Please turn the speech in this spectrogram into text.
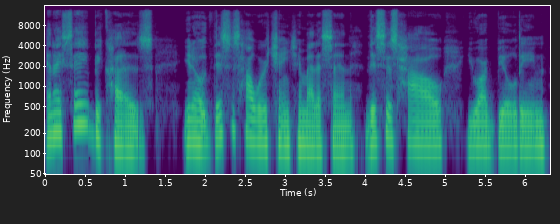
And I say because you know, this is how we're changing medicine. This is how you are building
